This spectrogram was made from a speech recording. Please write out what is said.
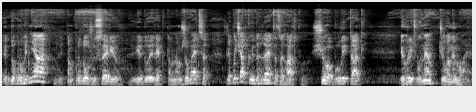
Доброго дня! Там продовжую серію відео, як там нам живеться. Для початку відгадайте загадку, що болить так і горить вогнем, чого немає.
